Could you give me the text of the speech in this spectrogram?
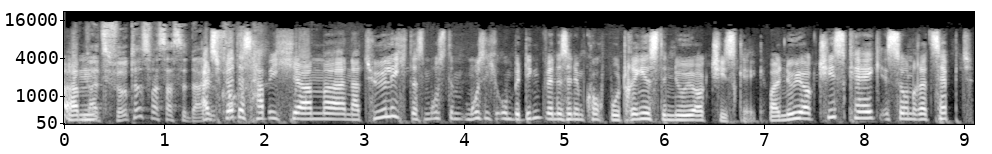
Ähm, als viertes, was hast du da? Als gekocht? viertes habe ich ähm, natürlich, das musste, muss ich unbedingt, wenn es in dem Kochbuch drin ist, den New York Cheesecake. Weil New York Cheesecake ist so ein Rezept,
